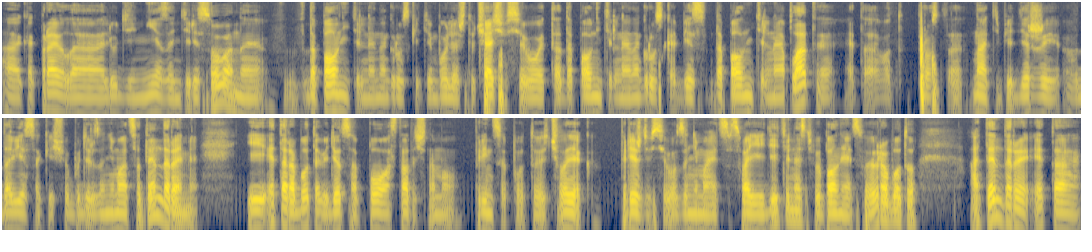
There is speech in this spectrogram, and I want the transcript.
А, как правило, люди не заинтересованы в дополнительной нагрузке, тем более, что чаще всего это дополнительная нагрузка без дополнительной оплаты. Это вот просто на тебе держи в довесок, еще будешь заниматься тендерами. И эта работа ведется по остаточному принципу. То есть человек прежде всего занимается своей деятельностью, выполняет свою работу, а тендеры это,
